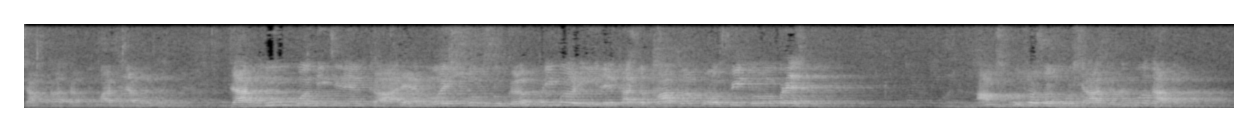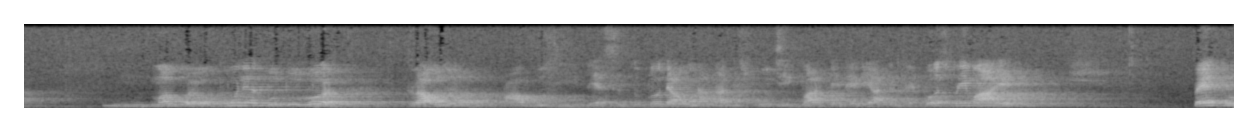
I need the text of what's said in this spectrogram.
șaptata pe marginea drumului. Dar nu în condițiile în care noi subjugăm primăriile ca să facă profitul în prestă. Am spus-o și o spun și astăzi încă o dată. Mă voi opune tuturor clauzelor abuzive, sunt întotdeauna la discuții, parteneriate între toți primarii pentru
